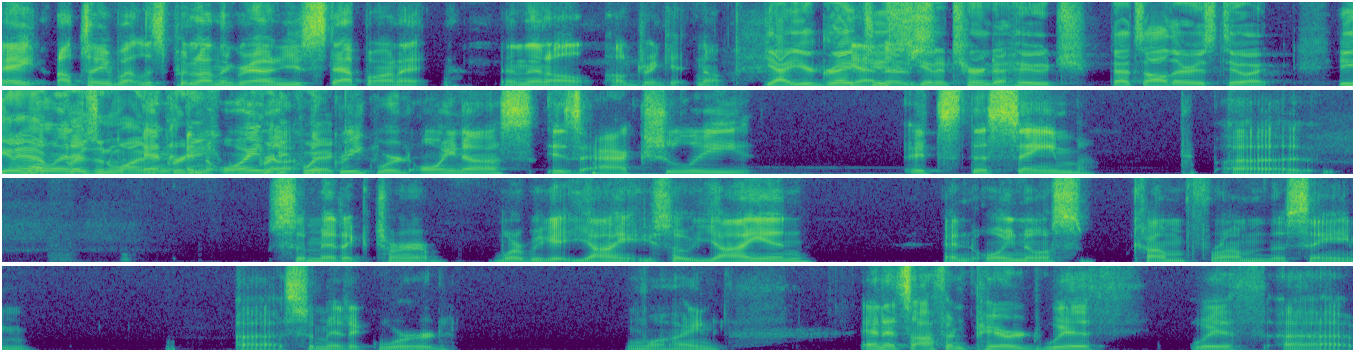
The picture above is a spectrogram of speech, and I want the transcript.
Hey, I'll tell you what. Let's put it on the ground. You step on it, and then I'll I'll drink it. No, yeah, your grape Yeah, juice is going to turn to hooch. That's all there is to it. You're going to have Well, and- prison wine and, pretty and oina- pretty quick. The Greek word oinos is actually it's the same uh, Semitic term where we get yayin. So yayin and oinos come from the same uh, Semitic word, wine, and it's often paired with with uh,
